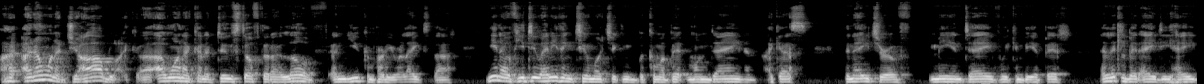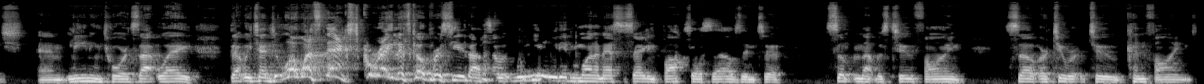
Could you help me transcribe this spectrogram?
I, I don't want a job. Like I, I want to kind of do stuff that I love, and you can probably relate to that. You know, if you do anything too much, you can become a bit mundane. And I guess the nature of me and Dave, we can be a bit, a little bit ADH, um, leaning towards that way. That we tend to, well, what's next? Great, let's go pursue that. So we knew we didn't want to necessarily box ourselves into something that was too fine, so or too too confined.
